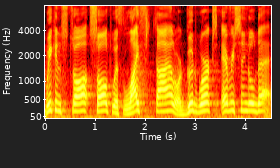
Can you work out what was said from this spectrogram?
we can salt with lifestyle or good works every single day.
